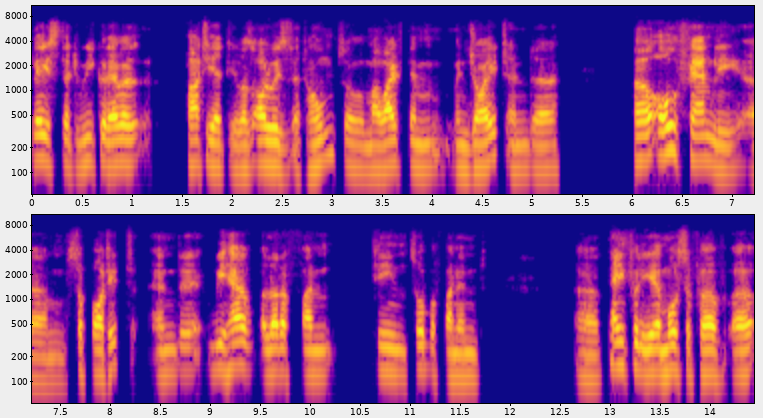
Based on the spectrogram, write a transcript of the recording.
place that we could ever party at it was always at home. So my wife them enjoy it, and uh, her whole family um, support it, and uh, we have a lot of fun, clean, sober fun, and uh, thankfully, most of her, uh,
